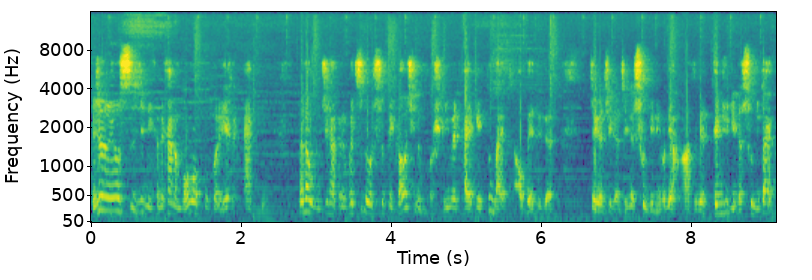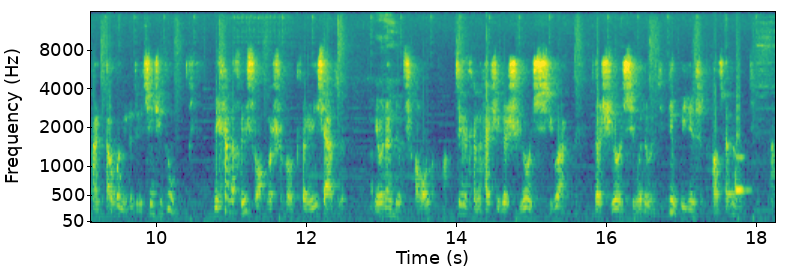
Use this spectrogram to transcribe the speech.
也就是用四 G，你可能看到模模糊糊的，也很 happy。那到五 G 它可能会自动适配高清的模式，因为它也可以动态调配这个、这个、这个、这个数据流量啊。这个根据你的数据带宽调控你的这个清晰度。你看到很爽的时候，可能一下子流量就超了啊。这个可能还是一个使用习惯和使用行为的问题，并不一定是套餐的问题啊。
